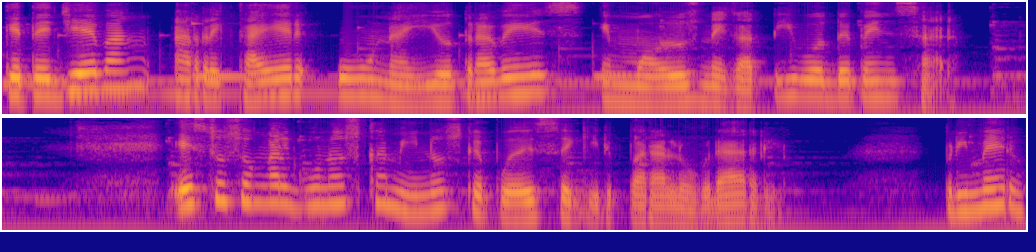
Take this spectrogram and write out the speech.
que te llevan a recaer una y otra vez en modos negativos de pensar. Estos son algunos caminos que puedes seguir para lograrlo. Primero,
